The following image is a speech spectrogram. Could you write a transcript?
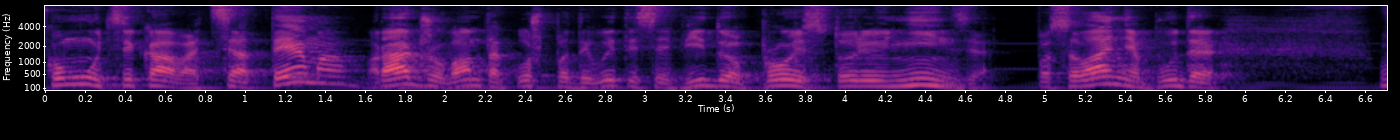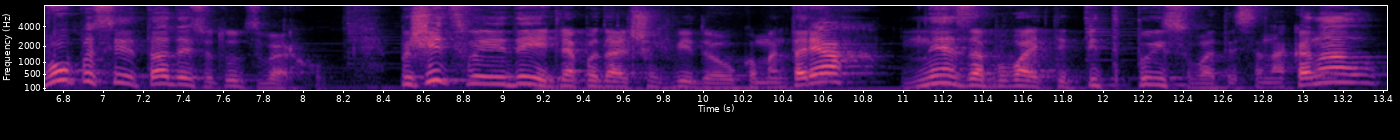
кому цікава ця тема, раджу вам також подивитися відео про історію ніндзя. Посилання буде в описі та десь отут зверху. Пишіть свої ідеї для подальших відео у коментарях. Не забувайте підписуватися на канал.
